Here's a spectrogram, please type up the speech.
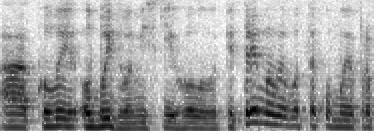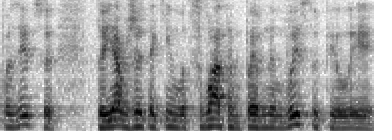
А коли обидва міські голови підтримали от таку мою пропозицію, то я вже таким от сватом певним виступив і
